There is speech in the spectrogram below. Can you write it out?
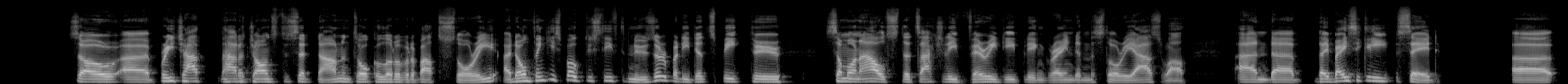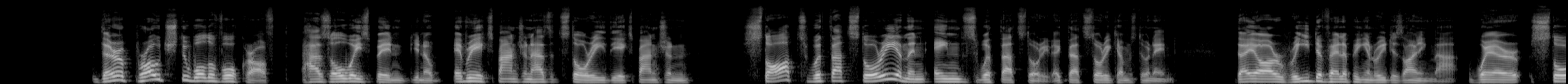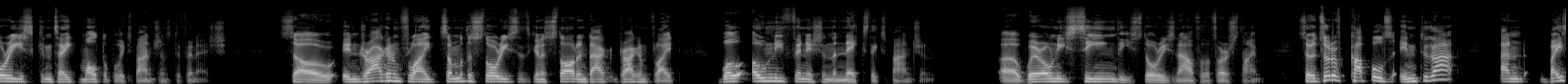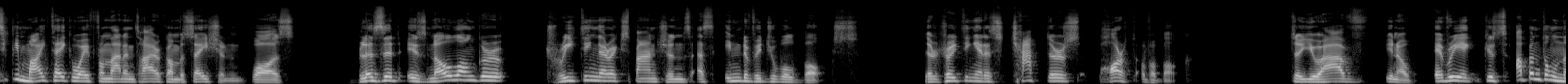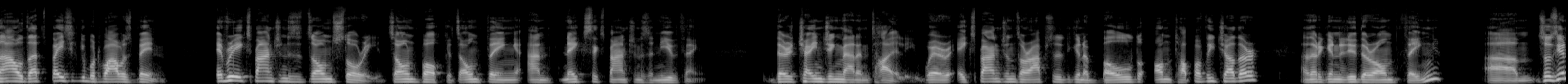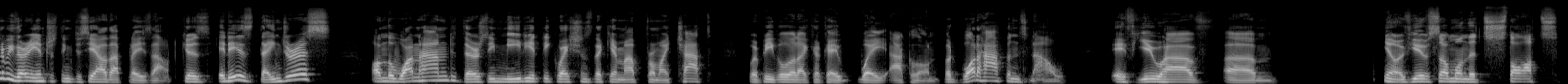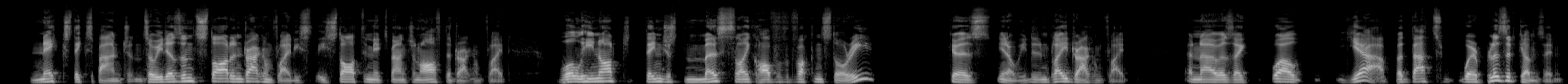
So uh, Preach had, had a chance to sit down and talk a little bit about story. I don't think he spoke to Steve Danuser, but he did speak to someone else that's actually very deeply ingrained in the story as well. And uh, they basically said uh, their approach to World of Warcraft has always been, you know, every expansion has its story. The expansion starts with that story and then ends with that story. Like that story comes to an end they are redeveloping and redesigning that where stories can take multiple expansions to finish. So in Dragonflight, some of the stories that's going to start in da- Dragonflight will only finish in the next expansion. Uh, we're only seeing these stories now for the first time. So it sort of couples into that. And basically, my takeaway from that entire conversation was Blizzard is no longer treating their expansions as individual books they're treating it as chapters, part of a book. So you have, you know, every because up until now, that's basically what WoW has been. Every expansion is its own story, its own book, its own thing, and next expansion is a new thing. They're changing that entirely, where expansions are absolutely going to build on top of each other, and they're going to do their own thing. Um, so it's going to be very interesting to see how that plays out because it is dangerous. On the one hand, there's immediately questions that came up from my chat where people were like, okay, wait, Accolonn. But what happens now if you have, um, you know, if you have someone that starts next expansion, so he doesn't start in Dragonflight, he's, he's starting the expansion after Dragonflight. Will he not then just miss like half of the fucking story? Because, you know, he didn't play Dragonflight. And I was like, well, yeah, but that's where Blizzard comes in.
